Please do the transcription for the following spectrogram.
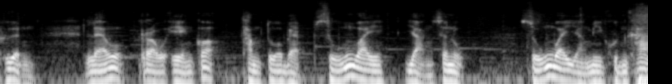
เพื่อนๆ แล้วเราเองก็ทำตัวแบบสูงวัยอย่างสนุก สูงวัยอย่างมีคุณค่า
